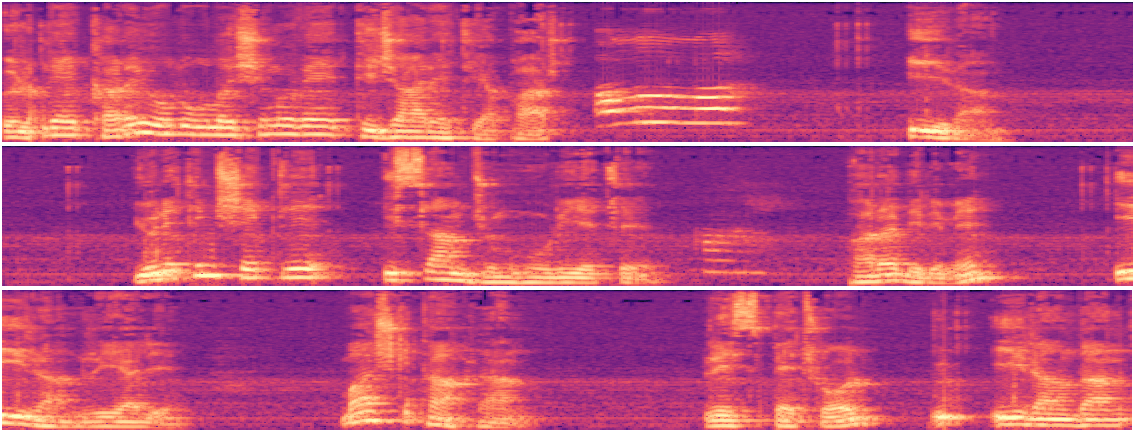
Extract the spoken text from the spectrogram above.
Irak'ta karayolu ulaşımı ve ticaret yapar. Allah Allah. İran Yönetim şekli İslam Cumhuriyeti. Ay. Para birimi İran riyali. Başkent Tahran. Res petrol İran'dan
